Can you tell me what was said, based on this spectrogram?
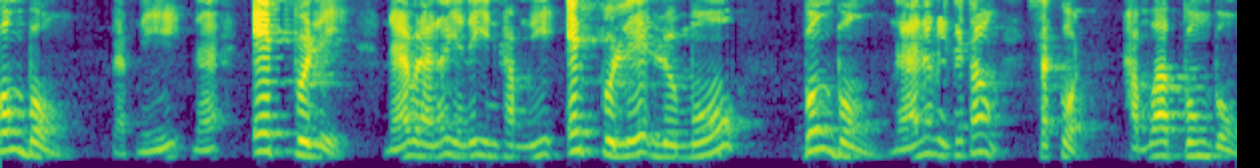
bonbon แบบนี้นะ épeler นะเวลานักเรียนได้ยินคำนี้ épeler le mot bonbon นะนักเรียนก็ต้องสะกดคำว่า bonbon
